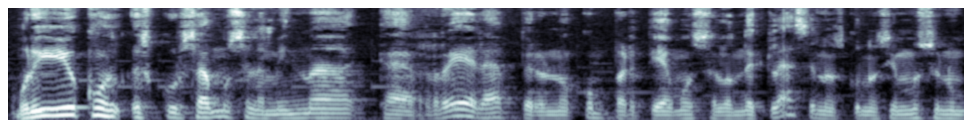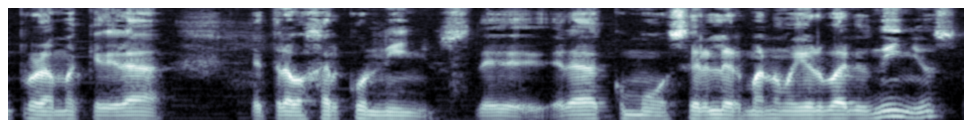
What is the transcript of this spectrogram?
Murillo y yo cursamos en la misma carrera, pero no compartíamos salón de clase. Nos conocimos en un programa que era de trabajar con niños. era como ser el hermano mayor de varios niños.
